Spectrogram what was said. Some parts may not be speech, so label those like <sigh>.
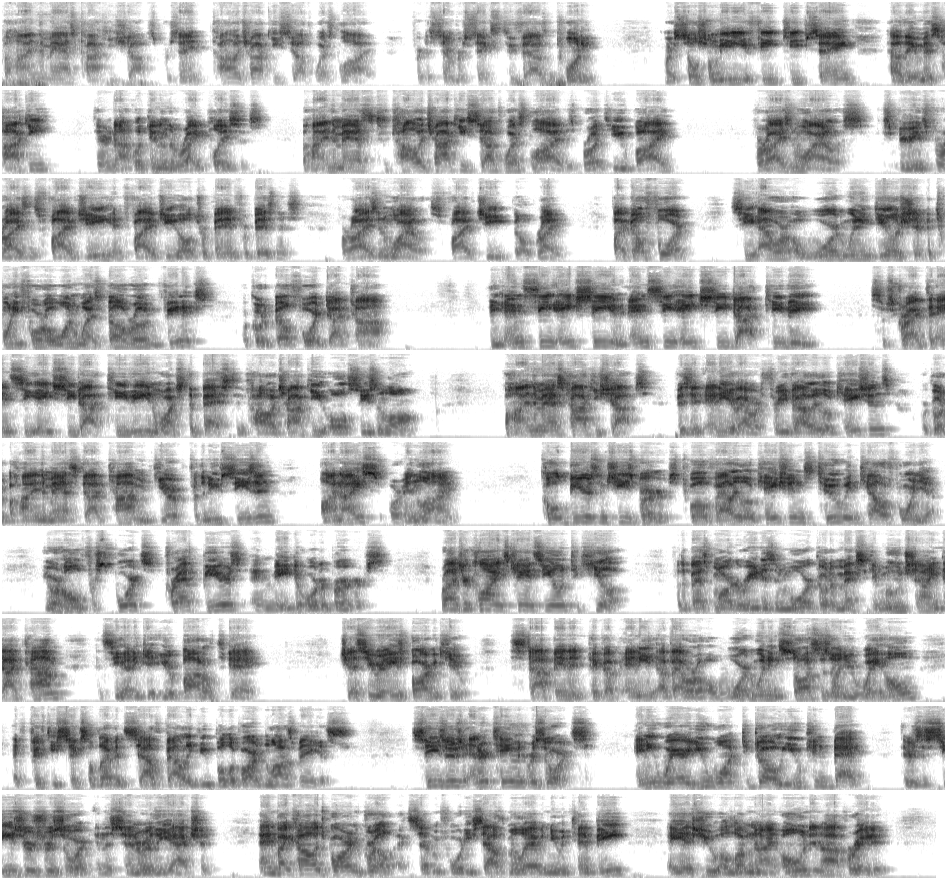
Behind the Mask Hockey Shops present College Hockey Southwest Live for December 6, 2020. My social media feed keeps saying how they miss hockey. They're not looking in the right places. Behind the Mask College Hockey Southwest Live is brought to you by Verizon Wireless. Experience Verizon's 5G and 5G Ultra Band for business. Verizon Wireless, 5G built right. By Bell Ford. See our award winning dealership at 2401 West Bell Road in Phoenix or go to bellford.com. The NCHC and NCHC.TV. Subscribe to NCHC.TV and watch the best in college hockey all season long. Behind the Mask Hockey Shops. Visit any of our Three Valley locations or go to BehindTheMask.com and gear up for the new season on ice or in line. Cold beers and cheeseburgers, 12 Valley locations, two in California. Your home for sports, craft beers, and made to order burgers. Roger Clyne's Cancion Tequila. For the best margaritas and more, go to MexicanMoonshine.com and see how to get your bottle today. Jessie Rae's Barbecue. Stop in and pick up any of our award winning sauces on your way home at 5611 South Valley View Boulevard in Las Vegas. Caesars Entertainment Resorts. Anywhere you want to go, you can bet there's a Caesars Resort in the center of the action. And by College Bar and Grill at 740 South Mill Avenue in Tempe, ASU alumni owned and operated.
